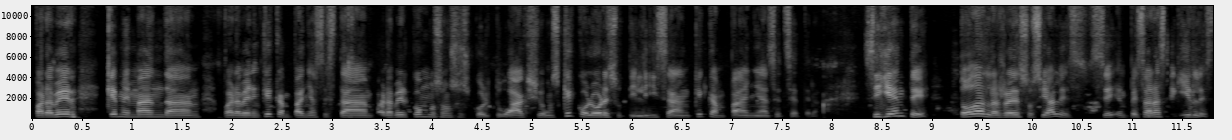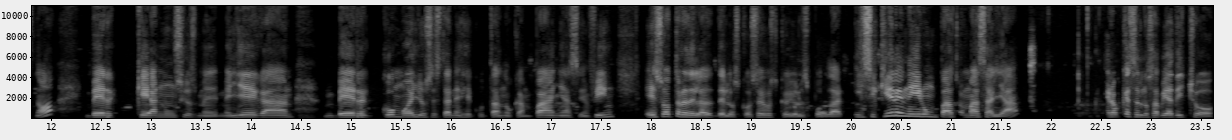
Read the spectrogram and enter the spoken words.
para ver qué me mandan, para ver en qué campañas están, para ver cómo son sus call to actions, qué colores utilizan, qué campañas, etcétera. Siguiente, todas las redes sociales, empezar a seguirles, ¿no? Ver qué anuncios me, llegan, ver cómo ellos están ejecutando campañas, en fin, es otra de, de los consejos que yo les puedo dar. Y si quieren ir un paso más allá, creo que se los había dicho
